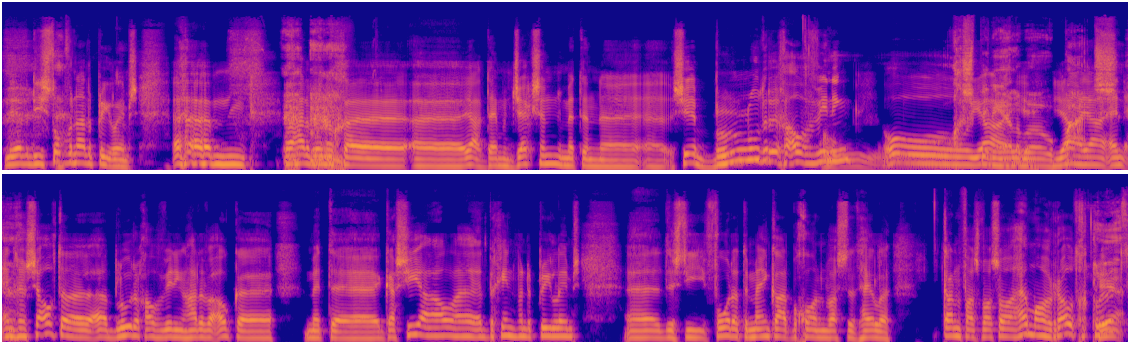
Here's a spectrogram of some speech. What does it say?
die, hebben, die stoppen we naar de prelims. Um, Dan hadden we nog eh, eh, ja, Damon Jackson met een eh, zeer bloederige overwinning. Oh, Oh, ja, elbow, ja, ja. En, en zo'nzelfde bloederige overwinning hadden we ook met Garcia al het begin van de prelims. Dus die, voordat de maincard begon was het hele canvas was al helemaal rood gekleurd.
